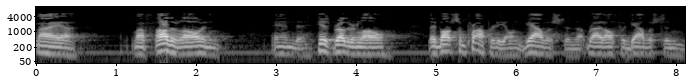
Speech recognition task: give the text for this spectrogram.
my uh, my father-in-law and and uh, his brother-in-law, they bought some property on Galveston, right off of Galveston,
